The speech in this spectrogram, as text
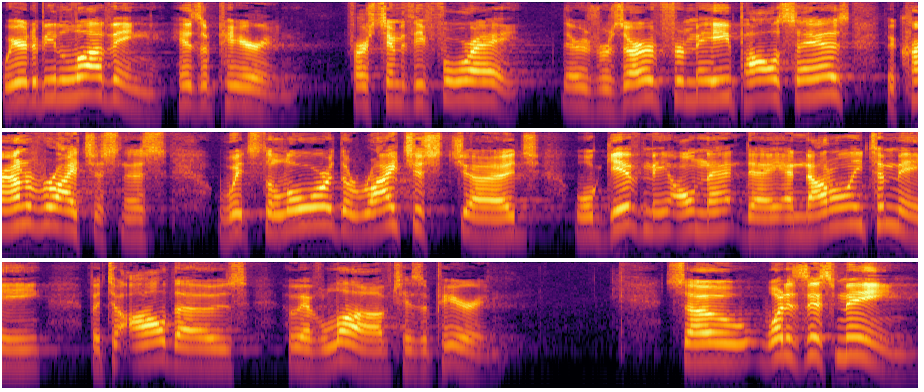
We are to be loving his appearing. 1 Timothy 4 8. There's reserved for me, Paul says, the crown of righteousness, which the Lord, the righteous judge, will give me on that day, and not only to me, but to all those who have loved his appearing. So, what does this mean?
